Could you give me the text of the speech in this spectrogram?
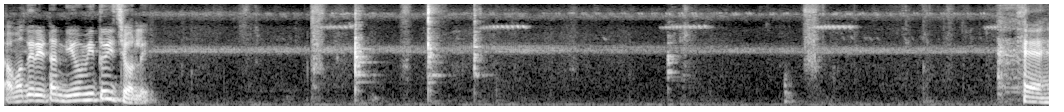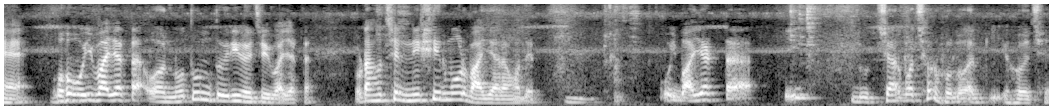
আমাদের এটা নিয়মিতই চলে। হ্যাঁ হ্যাঁ। ও, ওই বাজারটা, ও, নতুন তৈরি হয়েছে ওই বাজারটা। ওটা হচ্ছে নিশির মোড় বাজার আমাদের। ওই বাজারটা এই দু চার বছর হলো আর কি হয়েছে।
